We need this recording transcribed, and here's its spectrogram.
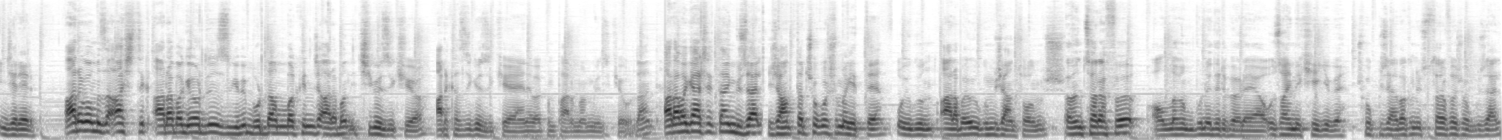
İnceleyelim. Arabamızı açtık. Araba gördüğünüz gibi buradan bakınca arabanın içi gözüküyor. Arkası gözüküyor yani bakın parmağım gözüküyor buradan. Araba gerçekten güzel. Jantlar çok hoşuma gitti. Uygun. Arabaya uygun bir jant olmuş. Ön tarafı Allah'ım bu nedir böyle ya? Uzay mekiği gibi. Çok güzel. Bakın üst tarafı da çok güzel.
